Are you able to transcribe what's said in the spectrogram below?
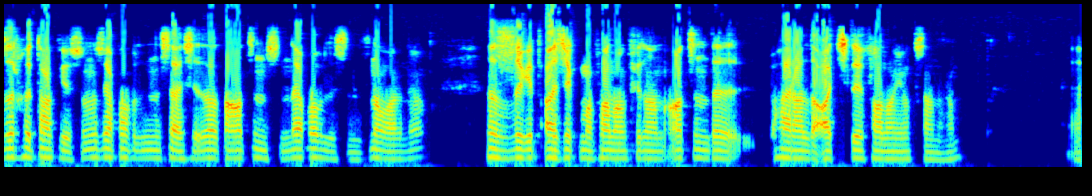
zırhı takıyorsunuz, yapabildiğiniz her şeyi zaten atın üstünde yapabilirsiniz. Ne var ne yok. Hızlı git, acıkma falan filan. Atın da herhalde açlığı falan yok sanırım. E,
